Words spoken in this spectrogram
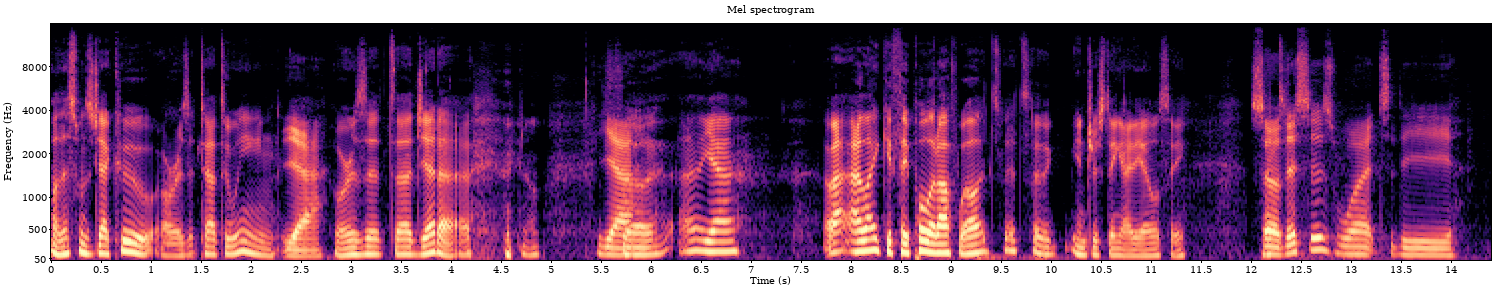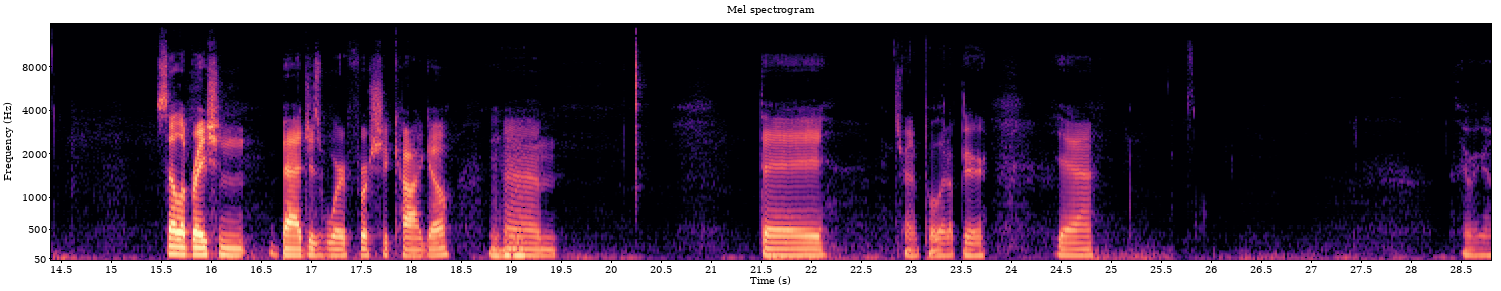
oh, this one's Jakku, or is it Tatooine, yeah or is it uh, Jedha? you know, yeah So, uh, yeah. I, I like if they pull it off well. It's it's an interesting idea. We'll see. so That's- this is what the celebration badges were for chicago Mhm. um they Trying to pull it up here. Yeah There we go.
